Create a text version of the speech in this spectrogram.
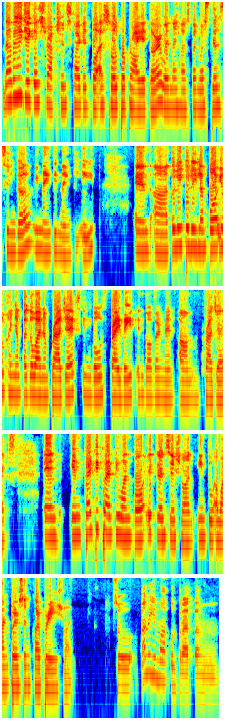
WJ Construction started po as sole proprietor when my husband was still single in 1998. And uh, tuloy-tuloy lang po yung kanyang paggawa ng projects in both private and government um, projects. And in 2021 po, it transitioned into a one-person corporation. So, ano yung mga kontratang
